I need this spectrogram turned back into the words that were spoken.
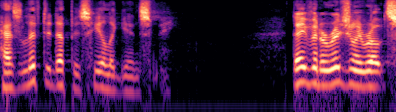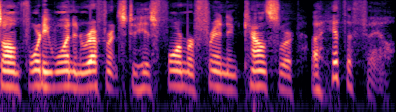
has lifted up his heel against me. David originally wrote Psalm 41 in reference to his former friend and counselor, Ahithophel.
